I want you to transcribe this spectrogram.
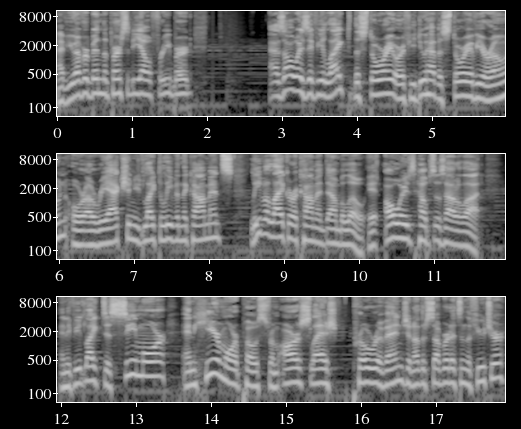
Have you ever been the person to yell Freebird? As always, if you liked the story or if you do have a story of your own or a reaction you'd like to leave in the comments, leave a like or a comment down below. It always helps us out a lot. And if you'd like to see more and hear more posts from r slash pro revenge and other subreddits in the future,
